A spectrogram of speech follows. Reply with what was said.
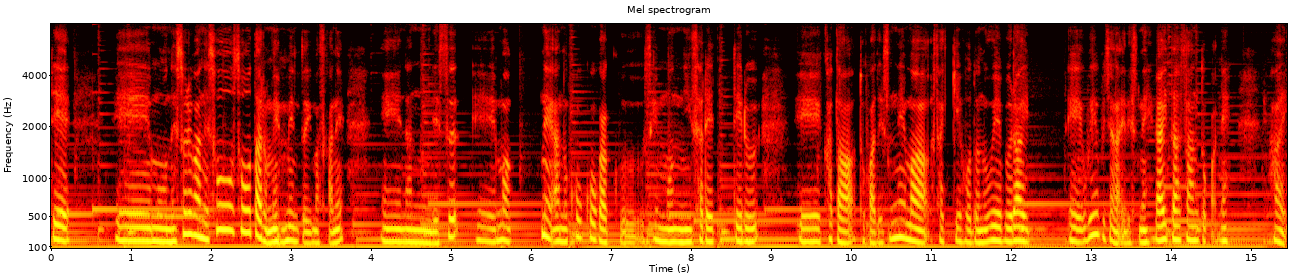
て、えもうねそれがねそうそうたる面々といいますかね、えなんです。えまあね、あの考古学専門にされてる、えー、方とかですね、まあ、先ほどのウェブライ、えー、ウェブじゃないですね、ライターさんとかね、はい、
